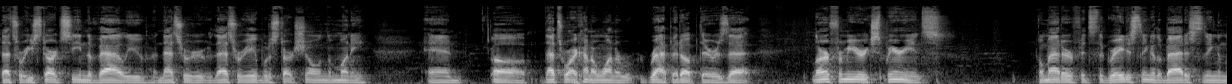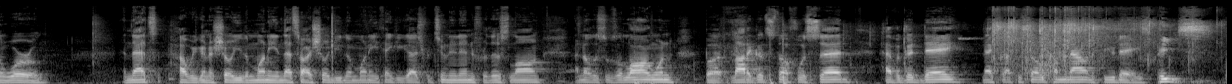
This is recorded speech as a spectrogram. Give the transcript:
that's where you start seeing the value, and that's where that's where you're able to start showing the money. And uh, that's where I kind of want to wrap it up. There is that learn from your experience, no matter if it's the greatest thing or the baddest thing in the world. And that's how we're going to show you the money. And that's how I showed you the money. Thank you guys for tuning in for this long. I know this was a long one, but a lot of good stuff was said. Have a good day. Next episode coming out in a few days. Peace.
